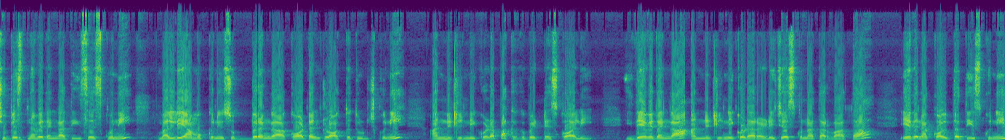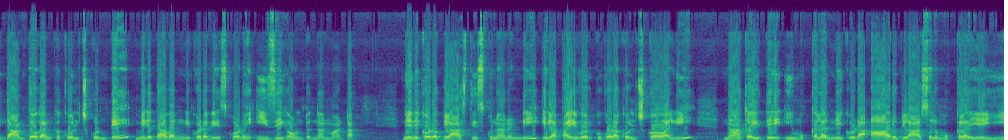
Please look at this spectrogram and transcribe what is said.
చూపిస్తున్న విధంగా తీసేసుకుని మళ్ళీ ఆ ముక్కని శుభ్రంగా కాటన్ క్లాత్తో తుడుచుకుని అన్నిటిని కూడా పక్కకు పెట్టేసుకోవాలి. ఇదే విధంగా అన్నిటిని కూడా రెడీ చేసుకున్న తర్వాత ఏదైనా కొలత తీసుకుని దాంతో కనుక కొలుచుకుంటే మిగతావన్నీ కూడా వేసుకోవడం ఈజీగా ఉంటుందన్నమాట. నేను ఇక్కడ గ్లాస్ తీసుకున్నానండి. ఇలా పై వరకు కూడా కొలుచుకోవాలి. నాకైతే ఈ ముక్కలన్నీ కూడా ఆరు గ్లాసుల ముక్కలు అయ్యాయి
